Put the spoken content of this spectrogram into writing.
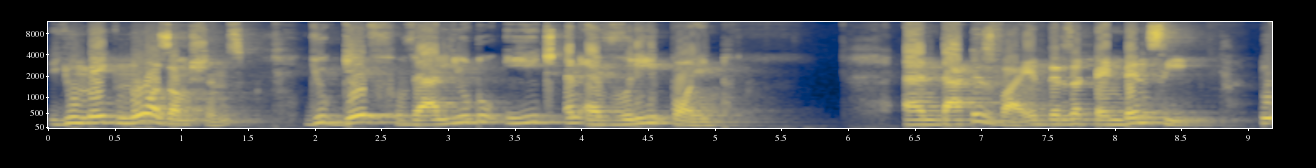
you make no assumptions, you give value to each and every point and that is why there is a tendency to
